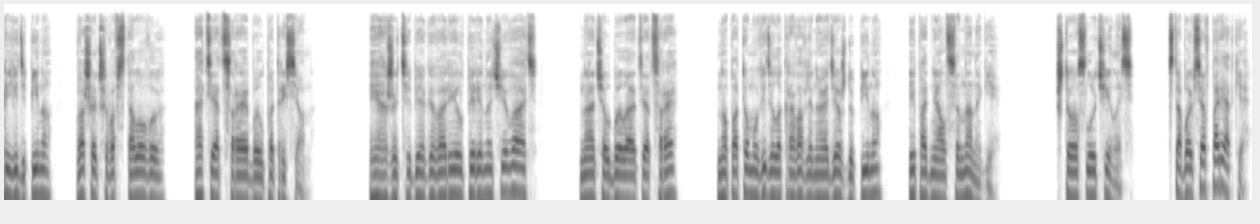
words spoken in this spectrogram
При виде Пино вошедшего в столовую, отец Ре был потрясен. «Я же тебе говорил переночевать!» Начал было отец Ре, но потом увидел окровавленную одежду Пино и поднялся на ноги. «Что случилось? С тобой все в порядке?»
